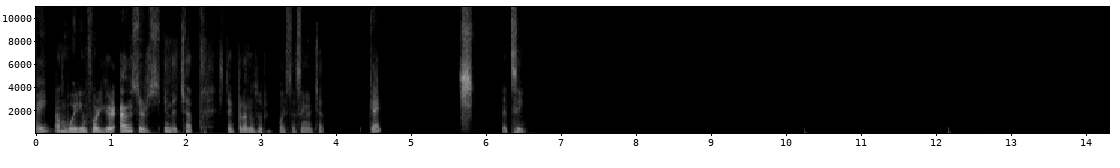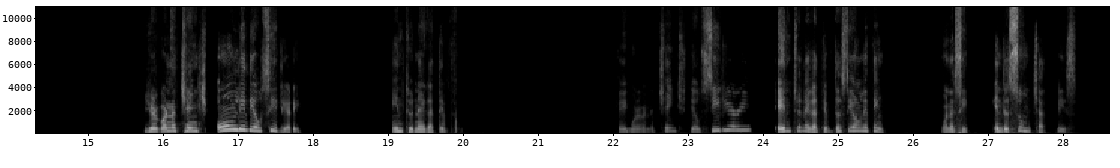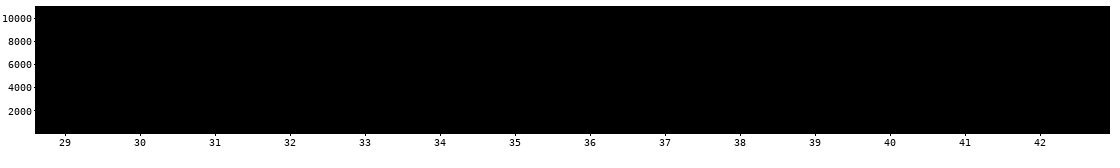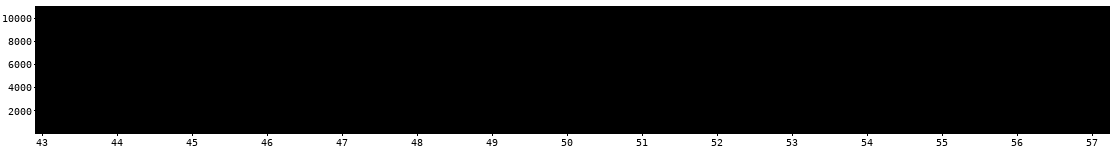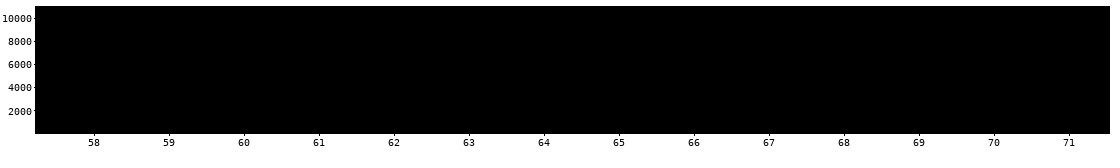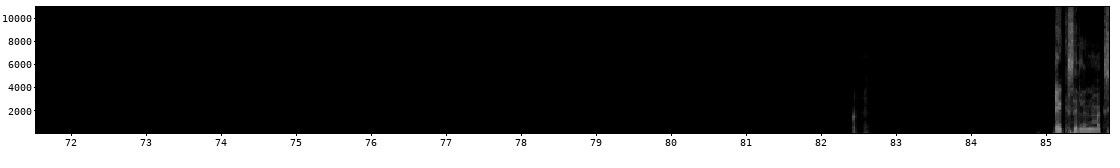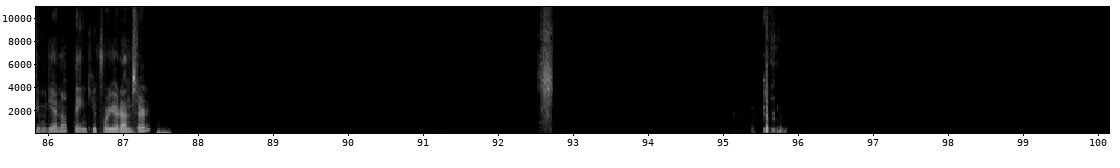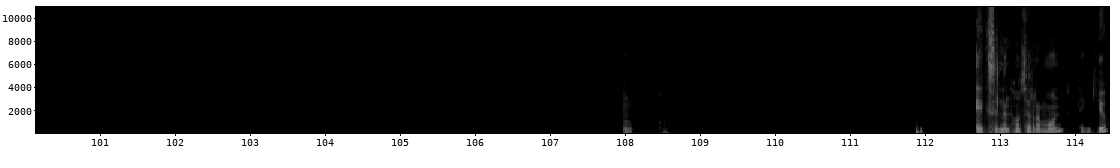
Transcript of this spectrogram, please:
Okay, I'm waiting for your answers in the chat. Estoy esperando sus respuestas en el chat. Okay? Let's see. you're going to change only the auxiliary into negative. Okay, we're going to change the auxiliary into negative. That's the only thing. I want to see in the Zoom chat, please. Excellent, Maximiliano. Thank you for your answer. Excellent, Jose Ramon. Thank you.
